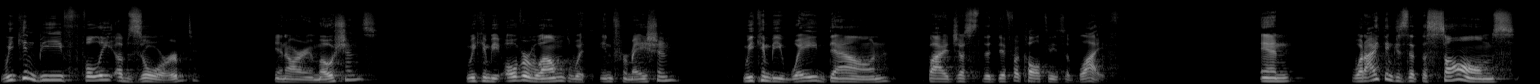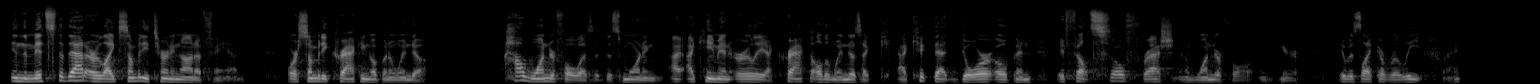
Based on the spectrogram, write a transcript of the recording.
We can be fully absorbed in our emotions, we can be overwhelmed with information. We can be weighed down by just the difficulties of life. And what I think is that the Psalms, in the midst of that, are like somebody turning on a fan or somebody cracking open a window. How wonderful was it this morning? I, I came in early, I cracked all the windows, I, I kicked that door open. It felt so fresh and wonderful in here. It was like a relief, right?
